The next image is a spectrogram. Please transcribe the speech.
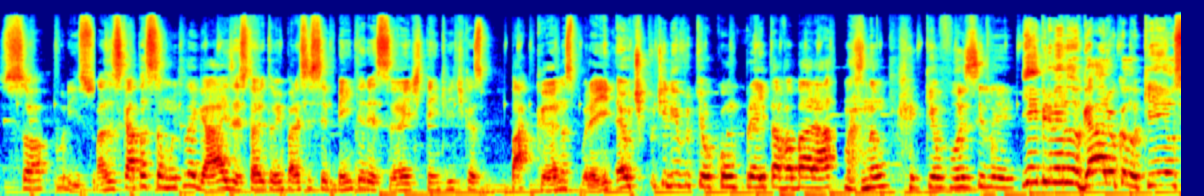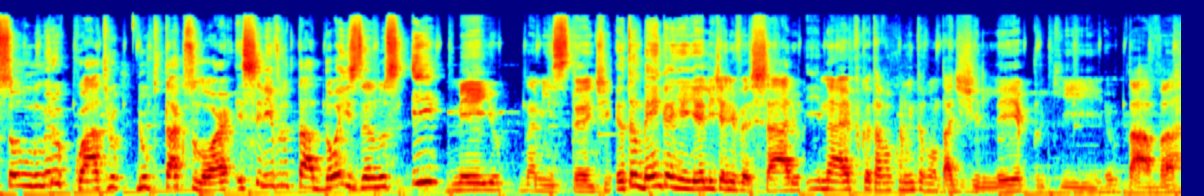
só por isso. Mas as capas são muito legais, a história também parece ser bem interessante, tem críticas bacanas por aí. É o tipo de livro que eu comprei, tava barato, mas não que eu fosse ler. E em primeiro lugar eu coloquei Eu Sou o número 4 do Ptacos Lore. Esse livro tá há dois anos e meio na minha estante. Eu também ganhei ele de aniversário e na época eu tava com muita vontade de ler porque eu tava,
